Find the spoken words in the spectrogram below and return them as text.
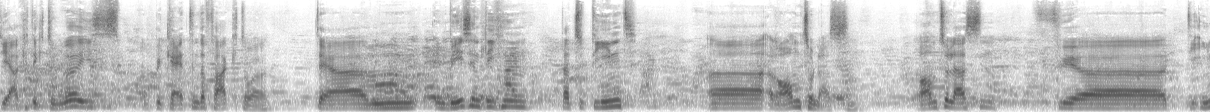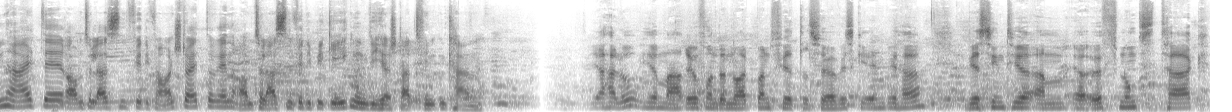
Die Architektur ist ein begleitender Faktor, der ähm, im Wesentlichen dazu dient, äh, Raum zu lassen. Raum zu lassen für die Inhalte, Raum zu lassen für die Veranstaltungen, Raum zu lassen für die Begegnung, die hier stattfinden kann. Ja, hallo, hier Mario von der Nordbahnviertel Service GmbH. Wir sind hier am Eröffnungstag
